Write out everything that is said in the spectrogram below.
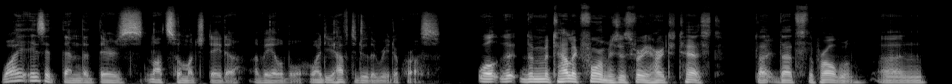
Why is it then that there's not so much data available? Why do you have to do the read across? Well, the, the metallic form is just very hard to test. That, right. That's the problem. And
